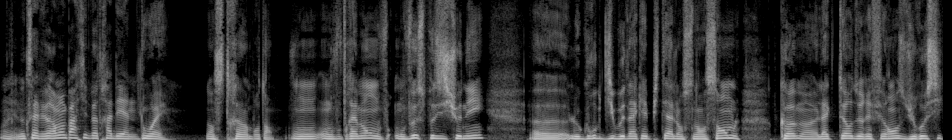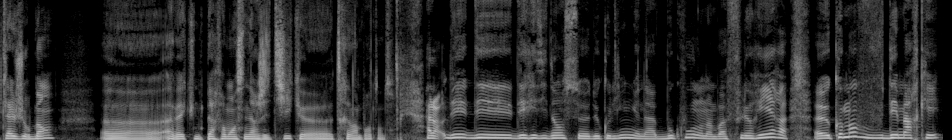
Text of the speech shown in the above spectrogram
Ouais, donc ça fait vraiment partie de votre ADN. Ouais. Non, c'est très important. On, vraiment, on, veut se positionner euh, le groupe d'Ibona Capital dans son ensemble comme euh, l'acteur de référence du recyclage urbain. Euh, avec une performance énergétique très importante. Alors, des, des, résidences de cooling, il y en a beaucoup, on en voit fleurir. Comment vous vous démarquez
